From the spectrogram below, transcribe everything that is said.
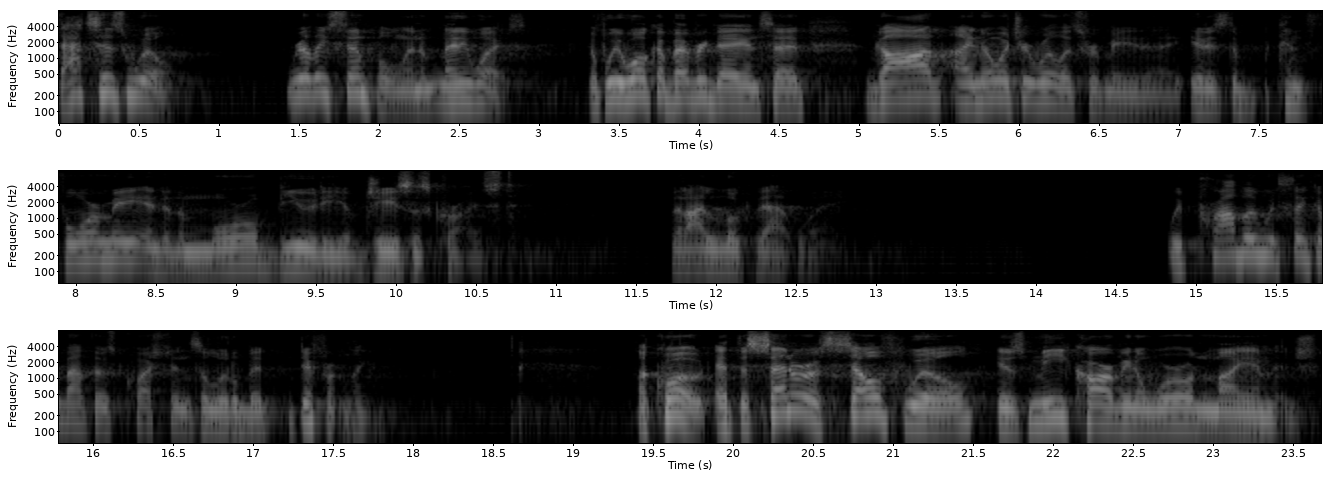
That's His will. Really simple in many ways. If we woke up every day and said, God, I know what your will is for me today, it is to conform me into the moral beauty of Jesus Christ, that I look that way. We probably would think about those questions a little bit differently. A quote At the center of self will is me carving a world in my image,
